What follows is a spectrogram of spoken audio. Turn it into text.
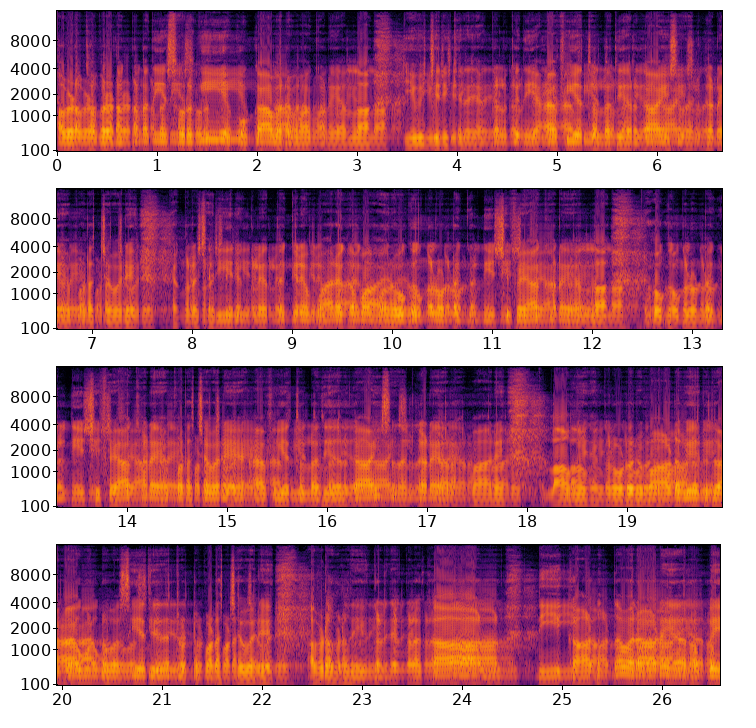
അവിടെ ഖബറടങ്ങളെ നീ സ്വർഗീയ പൂക്കാവനമാക്കണേ അല്ല. ജീവിച്ചിരിക്കുന്ന ഞങ്ങൾക്ക് നീ ആഫിയത്തുള്ള ദീർഘായുസ് നൽകണേ പടച്ചവനെ. ഞങ്ങളുടെ ശരീരങ്ങളിൽ എന്തെങ്കിലും മാരകമായ രോഗങ്ങളുണ്ടെങ്കിൽ നീ ശിഫയാക്കണേ അല്ല. രോഗങ്ങളുണ്ടെങ്കിൽ നീ ശിഫയാക്കണേ പടച്ചവനെ. ആഫിയത്തുള്ള ദീർഘായുസ് നൽകണേ റഹ്മാനെ. അള്ളാഹുവെ ഞങ്ങളോട് ഒരുപാട് പേര് കൊണ്ട് വസിയത്ത് ചെയ്തിട്ടുണ്ട് പടച്ചവന് അവിടെ ഹൃദയങ്ങൾ ഞങ്ങളെക്കാൾ നീ കാണുന്നവരാണ് റബ്ബേ.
